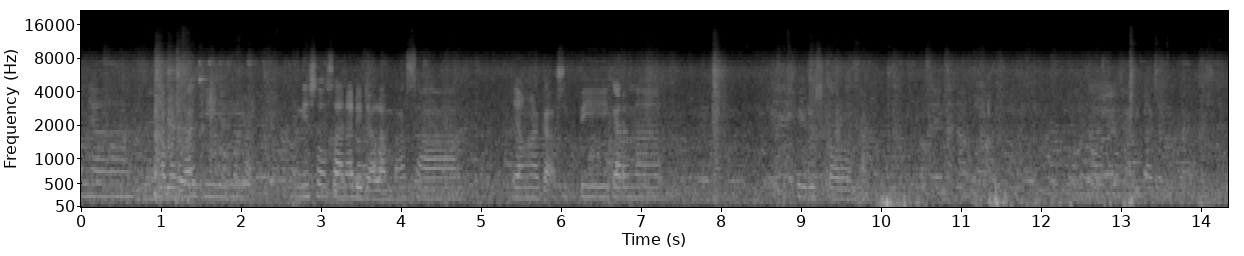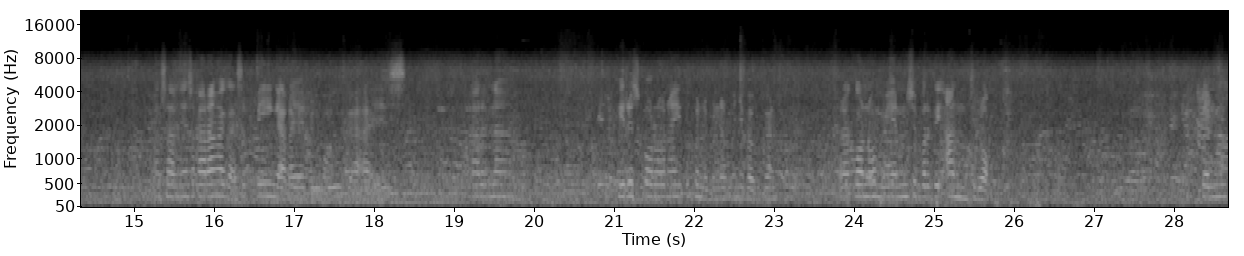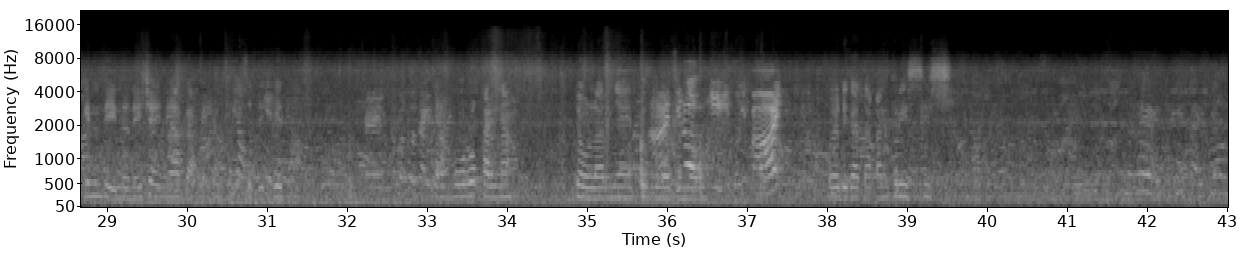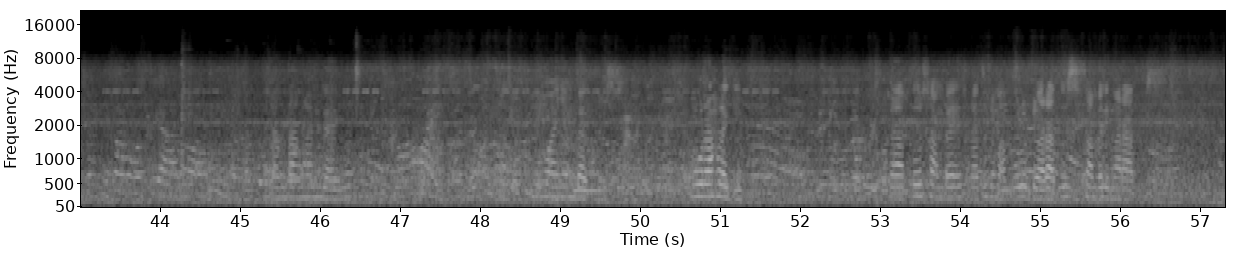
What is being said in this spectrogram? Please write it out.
semuanya Selamat pagi Ini suasana di dalam pasar Yang agak sepi karena Virus corona. Pasarnya sekarang agak sepi nggak kayak dulu guys. Karena Virus corona itu benar-benar menyebabkan Perekonomian seperti anjlok dan mungkin di Indonesia ini agak sedikit terpuruk karena dolarnya itu benar-benar boleh dikatakan krisis. Tantangan guys. Lumayan bagus. Murah lagi. 100 sampai 150 200 sampai 500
